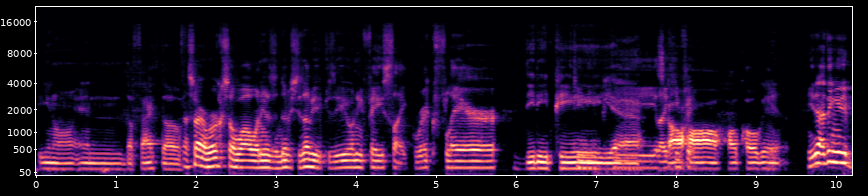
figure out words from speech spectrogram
you know, and the fact of That's why it worked so well when he was in WCW because he only faced like Ric Flair. DDP, DDP, yeah, like, Scott he Hall, Hulk Hogan, Yeah. He, I think he, he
